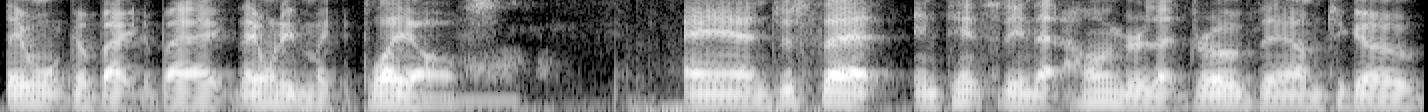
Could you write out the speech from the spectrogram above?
They won't go back to back. They won't even make the playoffs. And just that intensity and that hunger that drove them to go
